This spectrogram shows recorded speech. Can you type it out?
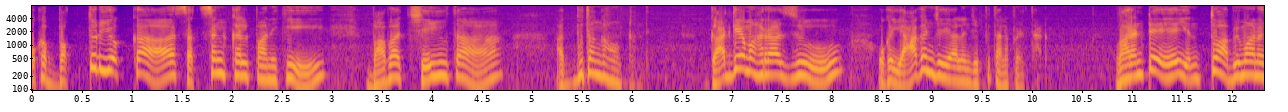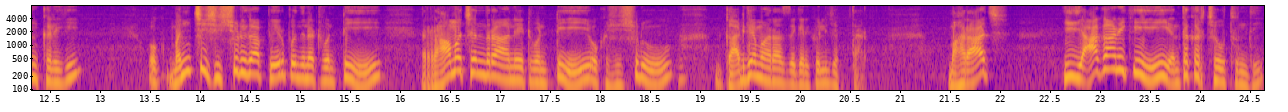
ఒక భక్తుడి యొక్క సత్సంకల్పానికి బాబా చేయుత అద్భుతంగా ఉంటుంది. గాడ్గే మహారాజు ఒక యాగం చేయాలని చెప్పి తలపెడతాడు. వారంటే ఎంతో అభిమానం కలిగి ఒక మంచి శిష్యుడిగా పేరు పొందినటువంటి రామచంద్ర అనేటువంటి ఒక శిష్యుడు గాడ్గే మహారాజ్ దగ్గరికి వెళ్ళి చెప్తారు. మహారాజ్ ఈ యాగానికి ఎంత ఖర్చు అవుతుంది?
